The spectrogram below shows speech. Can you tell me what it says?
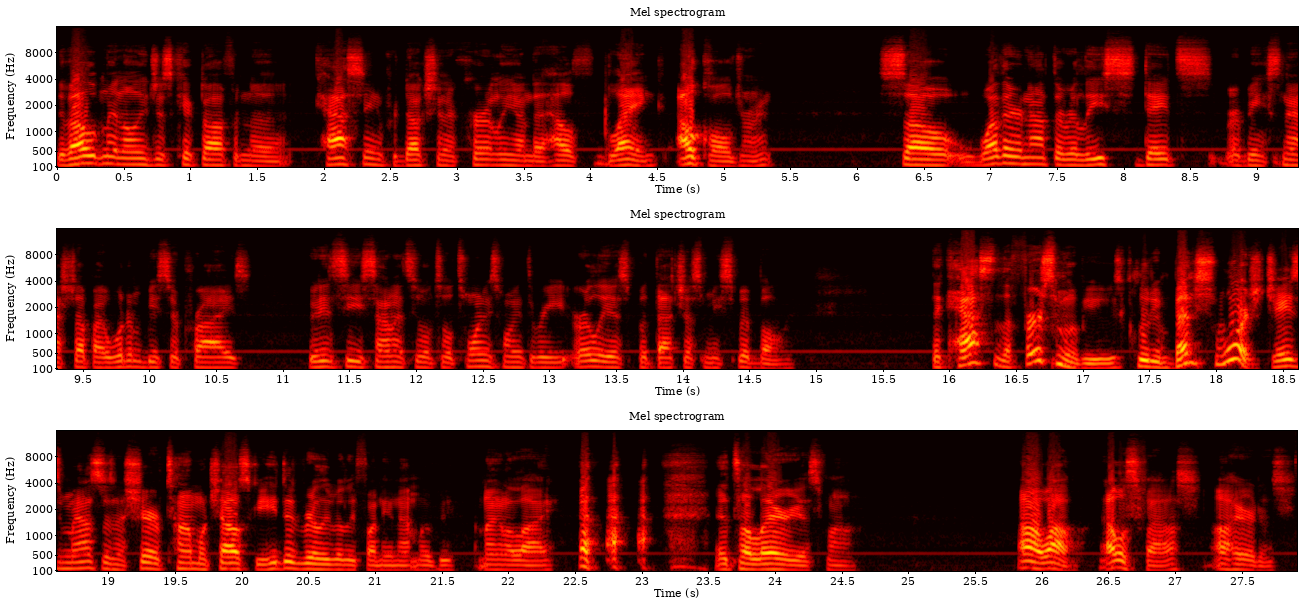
Development only just kicked off, and the casting and production are currently on the health blank alcohol drink. So whether or not the release dates are being snatched up, I wouldn't be surprised. We didn't see Sonic 2 until 2023 earliest, but that's just me spitballing. The cast of the first movie, including Ben Schwartz, Jason Masterson, and Sheriff Tom Wachowski, he did really, really funny in that movie. I'm not gonna lie. it's hilarious, man. Oh wow, that was fast. Oh, here it is.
